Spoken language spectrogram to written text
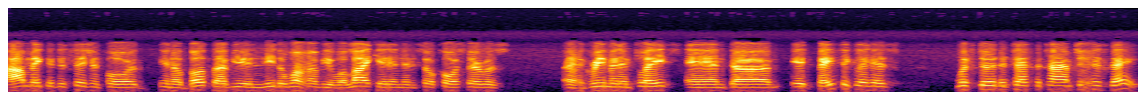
I'll make the decision for you know both of you, and neither one of you will like it. And then so of course there was an agreement in place, and uh, it basically has withstood the test of time to this day.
